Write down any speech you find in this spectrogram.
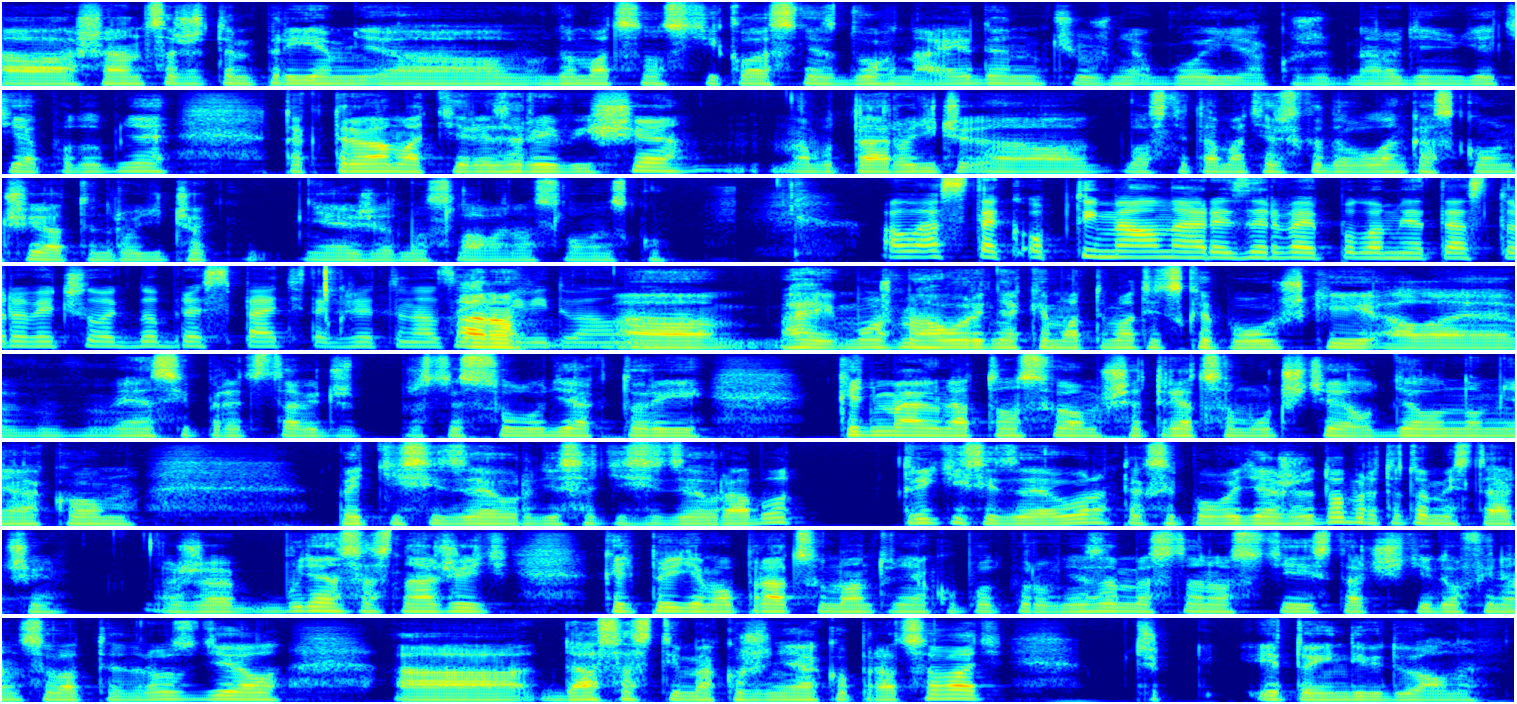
a šanca, že ten príjem v domácnosti klesne z dvoch na jeden, či už kvôli akože narodeniu detí a podobne, tak treba mať tie rezervy vyššie, lebo tá rodič, vlastne tá materská dovolenka skončí a ten rodičak nie je žiadna sláva na Slovensku. Ale asi tak optimálna rezerva je podľa mňa tá, z ktorou vie človek dobre spať, takže je to naozaj ano, individuálne. A, hej, môžeme hovoriť nejaké matematické poučky, ale viem si predstaviť, že proste sú ľudia, ktorí keď majú na tom svojom šetriacom účte oddelenom nejakom 5000 eur, 10 tisíc eur alebo 3000 eur, tak si povedia, že dobre, toto mi stačí. Že budem sa snažiť, keď prídem o prácu, mám tu nejakú podporu v nezamestnanosti, stačí ti dofinancovať ten rozdiel a dá sa s tým akože nejako pracovať. Je to individuálne.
